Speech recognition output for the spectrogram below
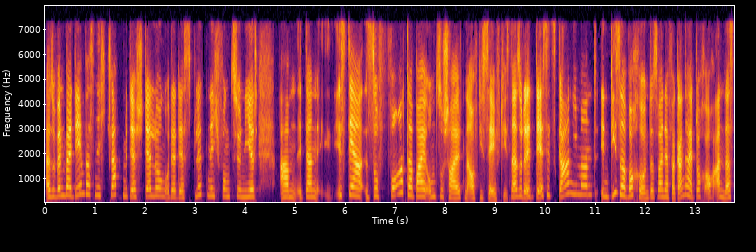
Also wenn bei dem was nicht klappt mit der Stellung oder der Split nicht funktioniert, ähm, dann ist der sofort dabei umzuschalten auf die Safeties. Also der, der ist jetzt gar niemand in dieser Woche, und das war in der Vergangenheit doch auch anders,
